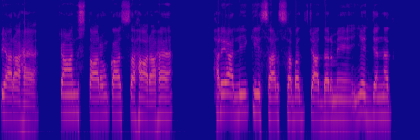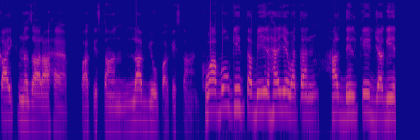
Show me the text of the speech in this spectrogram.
پیارا ہے، چاند ستاروں کا سہارا ہے ہریالی کی سر سبز چادر میں یہ جنت کا ایک نظارہ ہے۔ Pakistan love you Pakistan. خوابوں کی تبیر ہے یہ وطن، ہر دل کی جگیر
